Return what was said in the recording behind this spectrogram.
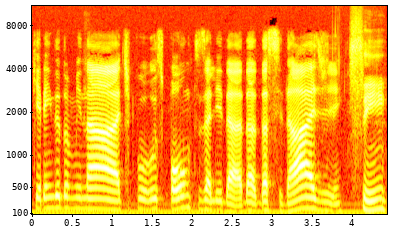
querendo dominar, tipo, os pontos ali da, da, da cidade. Sim.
